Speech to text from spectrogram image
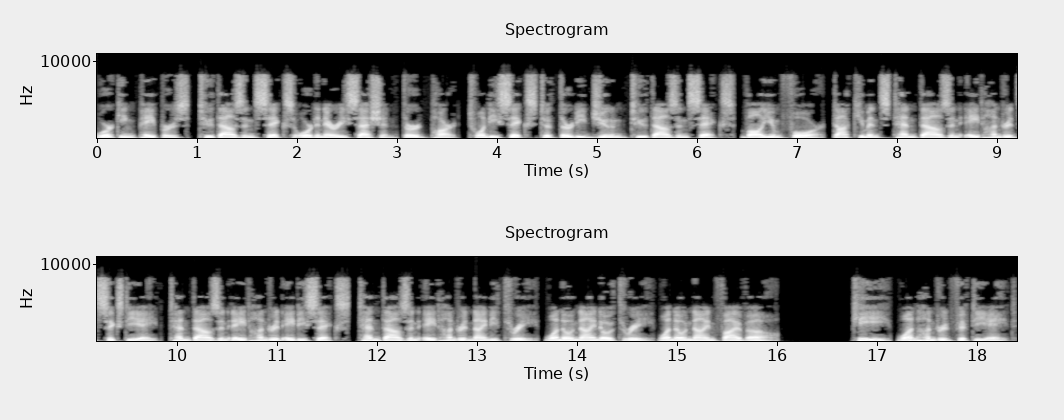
Working Papers 2006 Ordinary Session 3rd part 26 to 30 June 2006 Volume 4 Documents 10868 10886 10893 10903 10950 p 158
